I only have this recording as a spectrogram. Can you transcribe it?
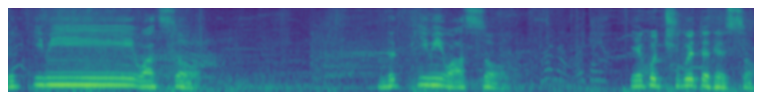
느낌이 왔어. 느낌이 왔어. 얘 곧 죽을 때 됐어.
